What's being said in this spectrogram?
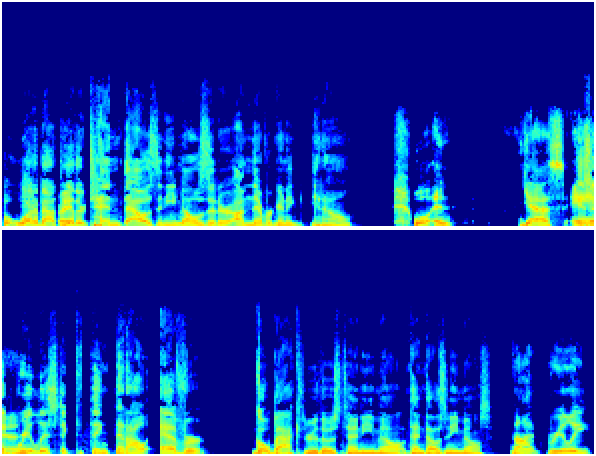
But what about Right. the other 10,000 emails that are, I'm never going to, you know? Well, and yes, and Is it realistic to think that I'll ever go back through those 10 email, 10,000 emails? Not really,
